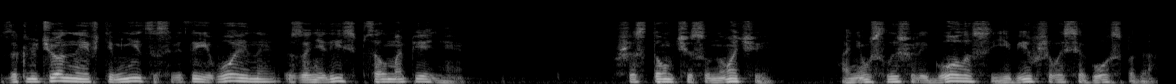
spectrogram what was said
Заключенные в темнице святые воины занялись псалмопением. В шестом часу ночи они услышали голос явившегося Господа.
